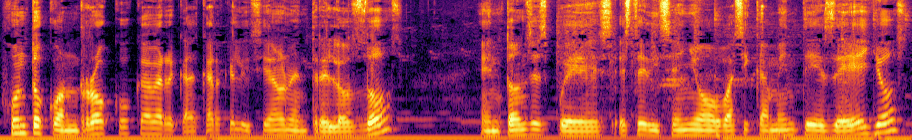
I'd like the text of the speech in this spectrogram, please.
junto con Rocco. Cabe recalcar que lo hicieron entre los dos. Entonces pues este diseño básicamente es de ellos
